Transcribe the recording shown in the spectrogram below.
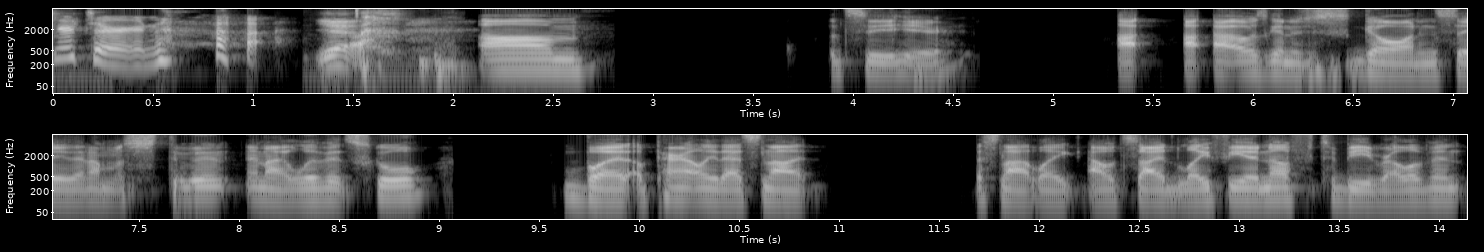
your turn. Yeah. Um, let's see here. I, I I was gonna just go on and say that I'm a student and I live at school, but apparently that's not that's not like outside lifey enough to be relevant.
